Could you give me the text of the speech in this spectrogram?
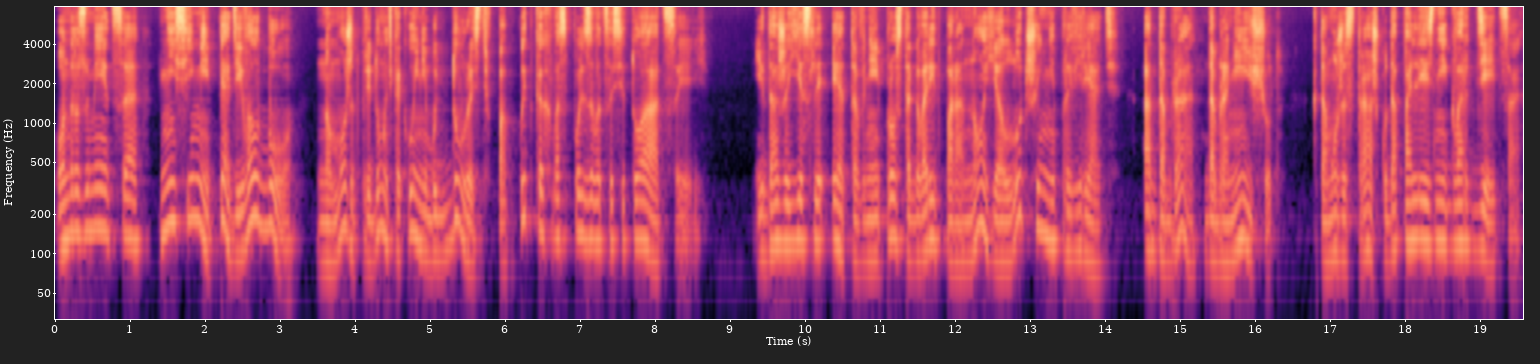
Он, разумеется, не семи пядей во лбу, но может придумать какую-нибудь дурость в попытках воспользоваться ситуацией. И даже если это в ней просто говорит паранойя, лучше не проверять. От добра добра не ищут. К тому же страж куда полезнее гвардейца.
